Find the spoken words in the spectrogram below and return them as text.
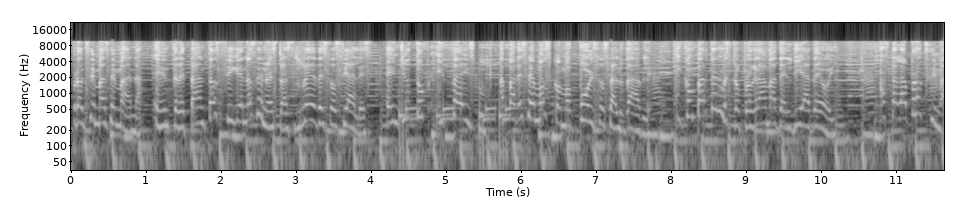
próxima semana. Entre tanto, síguenos en nuestras redes sociales, en YouTube y Facebook. Aparecemos como Pulso Saludable. Y comparten nuestro programa del día de hoy. Hasta la próxima.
